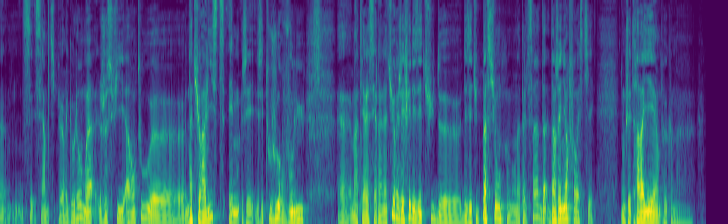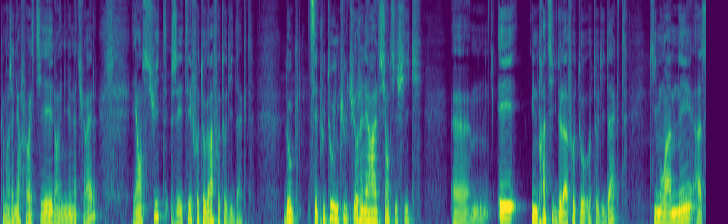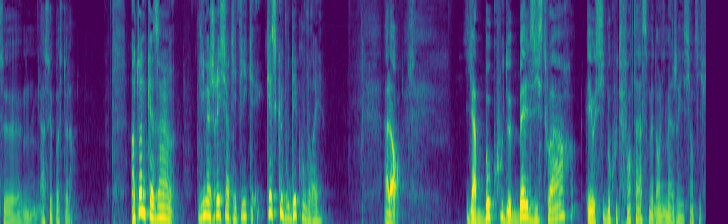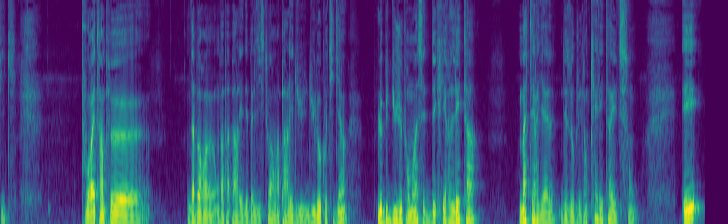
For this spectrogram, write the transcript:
c'est un petit peu rigolo. Moi, je suis avant tout euh, naturaliste et j'ai toujours voulu euh, m'intéresser à la nature et j'ai fait des études, des études passion, comme on appelle ça, d'ingénieur forestier. Donc j'ai travaillé un peu comme comme ingénieur forestier dans les milieux naturels. Et ensuite, j'ai été photographe autodidacte. Donc, c'est plutôt une culture générale scientifique euh, et une pratique de la photo autodidacte qui m'ont amené à ce, à ce poste-là. Antoine Cazin, l'imagerie scientifique, qu'est-ce que vous découvrez? Alors, il y a beaucoup de belles histoires et aussi beaucoup de fantasmes dans l'imagerie scientifique pour être un peu... D'abord, euh, on va pas parler des belles histoires, on va parler du, lot quotidien. Le but du jeu pour moi, c'est de décrire l'état matériel des objets, dans quel état ils sont, et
